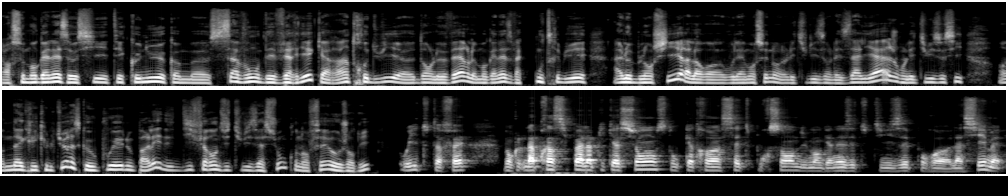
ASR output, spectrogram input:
Alors ce manganèse a aussi été connu comme euh, savon des verriers car introduit euh, dans le verre, le manganèse va contribuer à le blanchir. Alors euh, vous l'avez mentionné, on l'utilise dans les alliages, on l'utilise aussi en agriculture. Est-ce que vous pouvez nous parler des différentes utilisations qu'on en fait aujourd'hui? Oui, tout à fait. Donc la principale application, c'est donc 87% du manganèse est utilisé pour l'acier, mais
